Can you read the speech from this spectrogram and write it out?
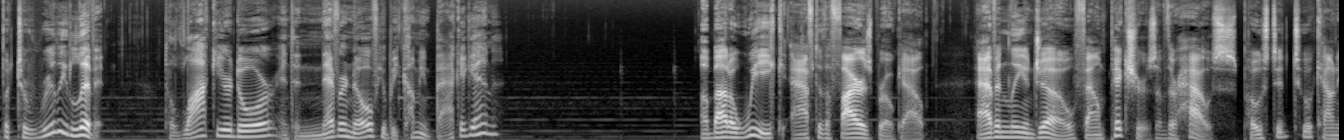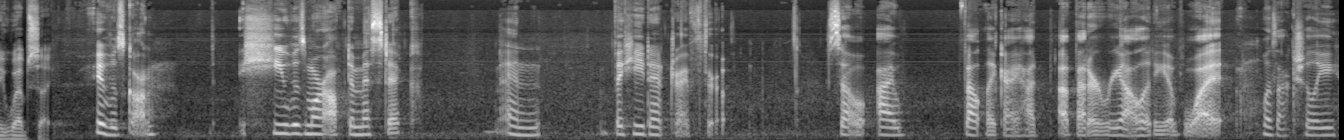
But to really live it, to lock your door and to never know if you'll be coming back again? About a week after the fires broke out, Avonlea and Joe found pictures of their house posted to a county website. It was gone. He was more optimistic and but he didn't drive through. So I felt like I had a better reality of what was actually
